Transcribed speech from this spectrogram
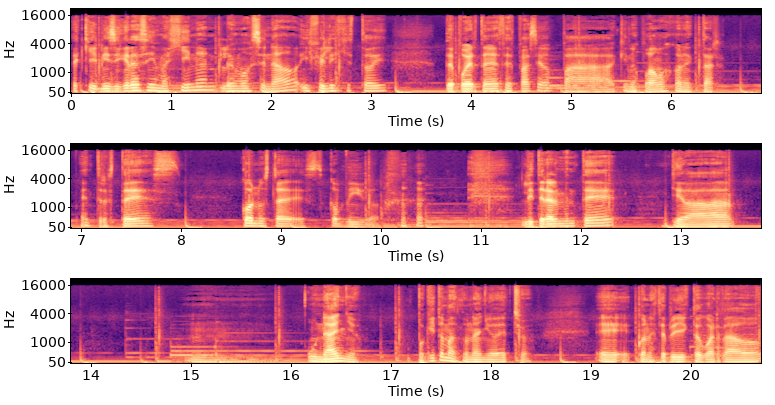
es que ni siquiera se imaginan lo emocionado y feliz que estoy de poder tener este espacio para que nos podamos conectar entre ustedes, con ustedes, conmigo. Literalmente llevaba mm, un año, un poquito más de un año de hecho, eh, con este proyecto guardado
